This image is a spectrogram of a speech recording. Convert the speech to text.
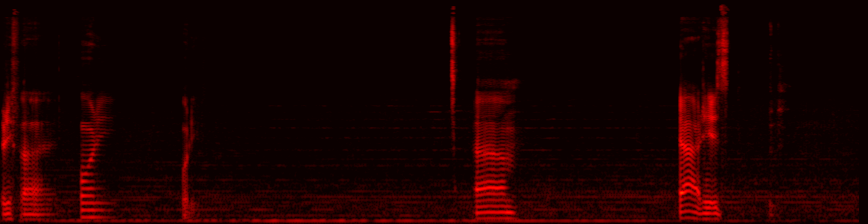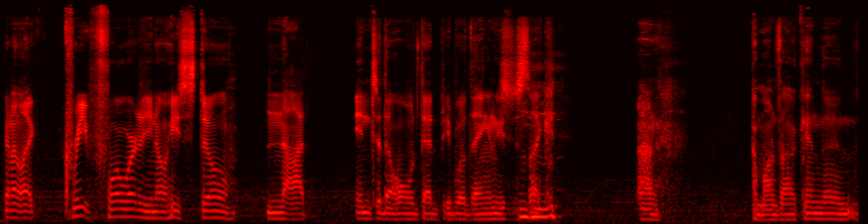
35, 40, 45. Um, God, he's gonna like creep forward. You know, he's still not into the whole dead people thing, and he's just like, Mhm. uh, "Come on, Falcon, they're,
